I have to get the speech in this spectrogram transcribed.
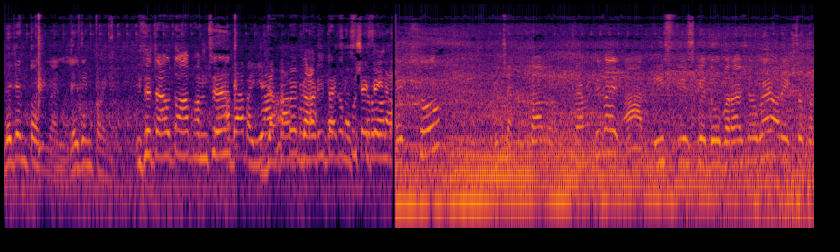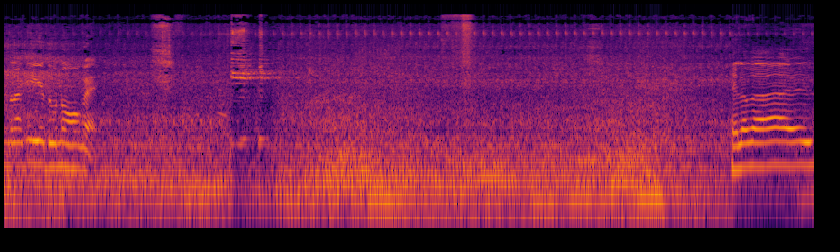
legend towing van legend towing इसे चाहो तो आप हमसे भैया, यहाँ पे गाड़ी तक पुश करवा एक सौ पचहत्तर सेवेंटी फाइव हाँ तीस तीस के दो ब्रश हो गए और एक सौ पंद्रह के ये दोनों हो गए। हेलो गाइस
